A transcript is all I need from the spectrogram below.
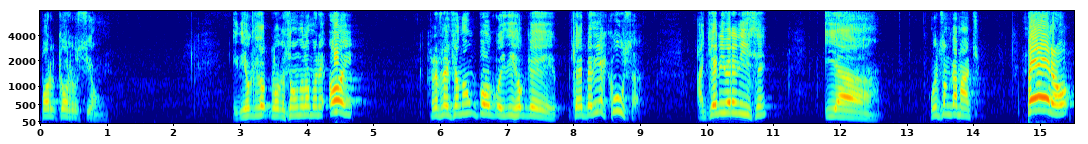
por corrupción. Y dijo que lo que son unos lambones. Hoy reflexionó un poco y dijo que, que le pedía excusa a Jenny Berenice y a Wilson Camacho, pero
